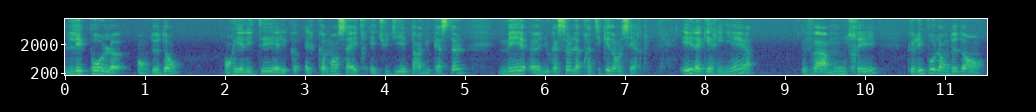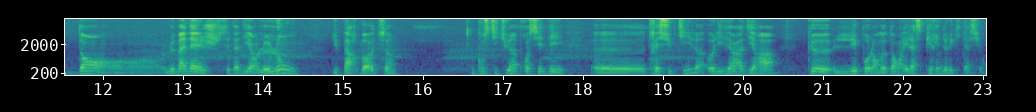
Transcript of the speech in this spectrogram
l'épaule en dedans. En réalité, elle, commence à être étudiée par Newcastle, mais euh, Newcastle l'a pratiquée dans le cercle. Et la guérinière va montrer que l'épaule en dedans, dans le manège, c'est-à-dire le long du pare-botte, constitue un procédé euh, très subtil. Oliveira dira que l'épaule en dedans est l'aspirine de l'équitation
